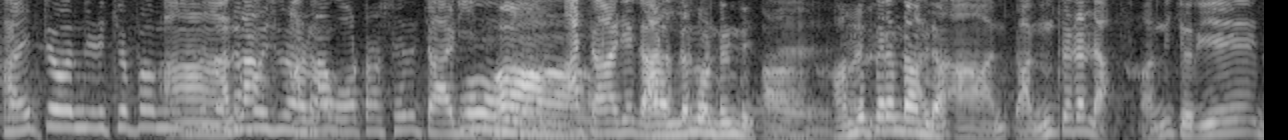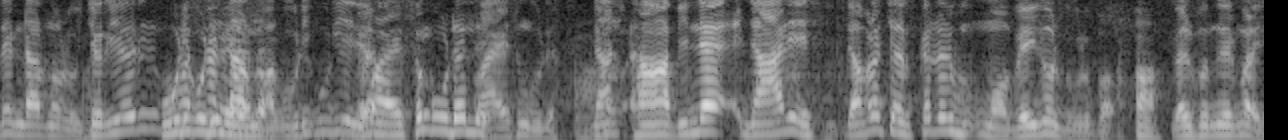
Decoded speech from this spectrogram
ഫ്ലൈറ്റ് വന്നിടിച്ചപ്പം ഓട്ടോറിക്ഷ ചാടി. ആ. ചാടിയ അന്ന് തരണ്ടാവില്ല അന്ന് അന്ന് തരല്ല അന്ന് ചെറിയ ഇതുണ്ടായിരുന്നുള്ളൂ. ചെറിയൊരു കൂടി കൂടി? ആ, കൂടി കൂടി വരിക. വയസ്സും കൂടല്ലേ? വയസ്സും കൂടുക ഞാൻ ആ പിന്നെ ഞാനേ നമ്മളെ ചെറുക്കന്റെ ഒരു മൊബൈൽ കൊടുത്തു ഇപ്പൊ. ആ. ഗൾഫിൽ നിന്ന് വരുമ്പോഴേ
